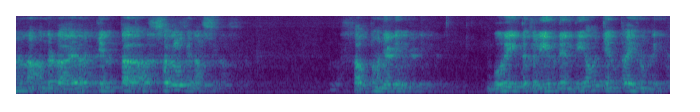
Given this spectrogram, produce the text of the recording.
ਨਿਧਾਨ ਦੜਾਇਆ ਚਿੰਤਾ ਸਗਲ ਵਿਨਾਸ਼ੀ। ਸਭ ਤੋਂ ਜਿਹੜੀ ਬੁਰੀ ਤਕਲੀਫ ਦਿੰਦੀ ਹੈ ਉਹ ਚਿੰਤਾ ਹੀ ਹੁੰਦੀ ਹੈ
